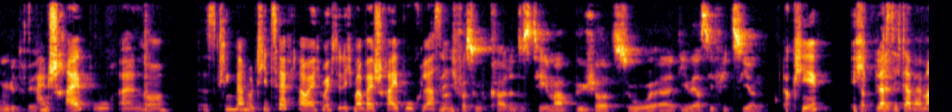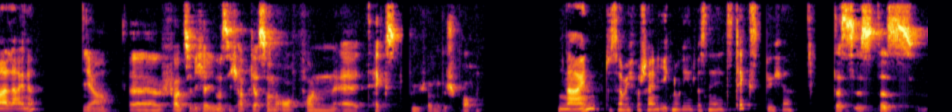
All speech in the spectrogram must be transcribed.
umgedreht. Ein Schreibbuch, also. Es klingt nach Notizheft, aber ich möchte dich mal bei Schreibbuch lassen. Ich versuche gerade das Thema Bücher zu äh, diversifizieren. okay, ich Ich hab- lass dich dabei mal alleine. Ja, äh, falls du dich erinnerst, ich habe gestern auch von äh, Textbüchern gesprochen. Nein, das habe ich wahrscheinlich ignoriert. Was sind denn jetzt Textbücher? Das ist das,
